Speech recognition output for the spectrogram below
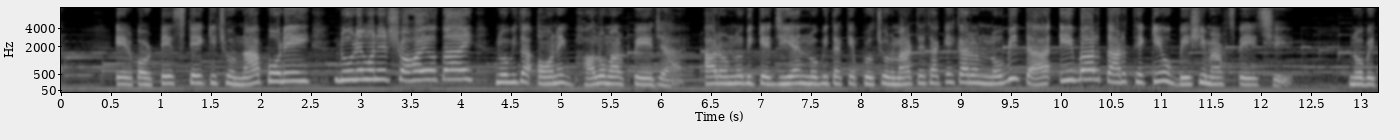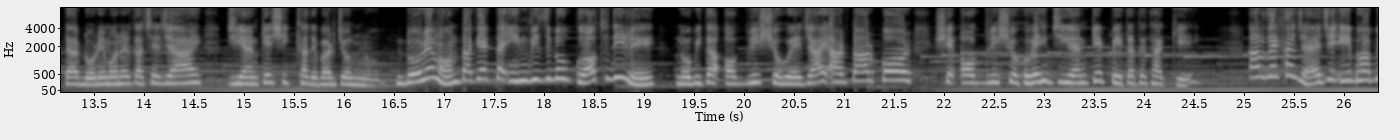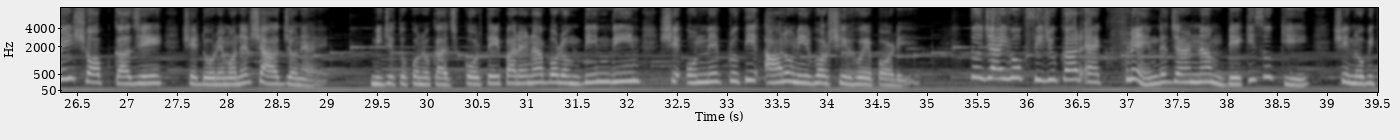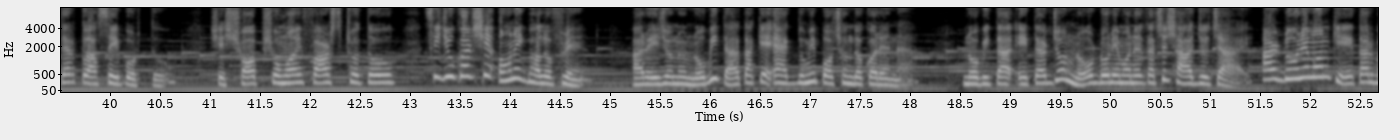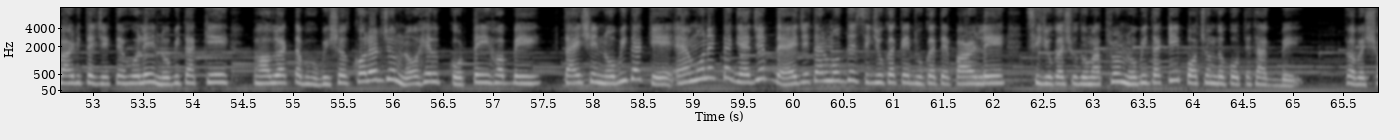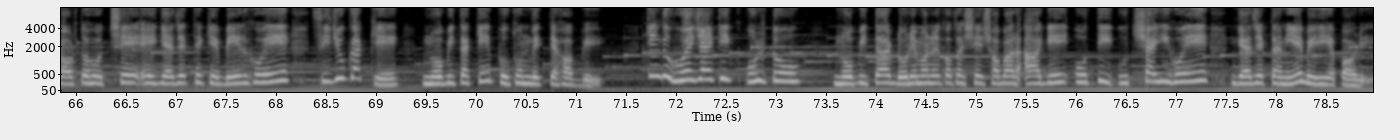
এরপর টেস্টে কিছু না পড়েই ডোরেমনের সহায়তায় নবিতা অনেক ভালো মার্ক পেয়ে যায়। আর অন্যদিকে জিয়ান নবিতাকে প্রচুর মারতে থাকে কারণ নবিতা এবার তার থেকেও বেশি মার্কস পেয়েছে। নবিতা ডোরেমনের কাছে যায় জিয়ানকে শিক্ষা দেবার জন্য। ডোরেমন তাকে একটা ইনভিজিবল ক্লথ দিলে নবিতা অদৃশ্য হয়ে যায় আর তারপর সে অদৃশ্য হয়ে জিয়ানকে পেটাতে থাকে। আর দেখা যায় যে এভাবেই সব কাজে সে ডোরেমনের সাহায্য নেয়। নিজে তো কোনো কাজ করতেই পারে না, বরং দিন দিন সে অন্যের প্রতি আরও নির্ভরশীল হয়ে পড়ে। তো যাই হোক, সিজুকার এক ফ্রেন্ড যার নাম ডেকিসুকি সে নবিতার ক্লাসেই পড়তো। সে সব সময় ফার্স্ট হতো। সিজুকার সে অনেক ভালো ফ্রেন্ড আর এই জন্য নবিতা তাকে একদমই পছন্দ করে না। নবিতা এটার জন্য ডোরেমনের কাছে সাহায্য চায়। আর ডোরেমনকে তার বাড়িতে যেতে হলে নবিতাকে ভালো একটা ভবিষ্যৎ করার জন্য হেল্প করতেই হবে। তাই সে নবিতাকে এমন একটা গ্যাজেট দেয় যেটার মধ্যে সিজুকাকে ঢুকাতে পারলে সিজুকা শুধুমাত্র নবিতাকেই পছন্দ করতে থাকবে। তবে শর্ত হচ্ছে এই গ্যাজেট থেকে বের হয়ে সিজুকাকে, নবিতাকে প্রথম দেখতে হবে। কিন্তু হয়ে যায় ঠিক উল্টো। নবিতা ডোরেমনের কথা শেষ হবার আগে অতি উৎসাহী হয়ে গ্যাজেটটা নিয়ে বেরিয়ে পড়ে।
